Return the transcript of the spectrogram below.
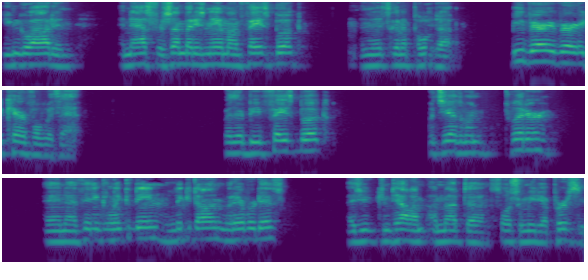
You can go out and and ask for somebody's name on Facebook and it's going to pull it up. Be very very careful with that. Whether it be Facebook, what's the other one? Twitter, and I think LinkedIn, LinkedIn, whatever it is. As you can tell, I'm, I'm not a social media person.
